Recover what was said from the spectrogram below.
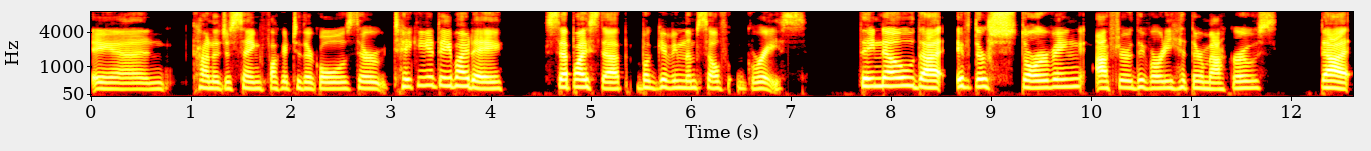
and kind of just saying fuck it to their goals. They're taking it day by day, step by step, but giving themselves grace. They know that if they're starving after they've already hit their macros, that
